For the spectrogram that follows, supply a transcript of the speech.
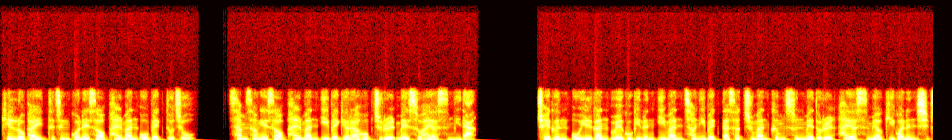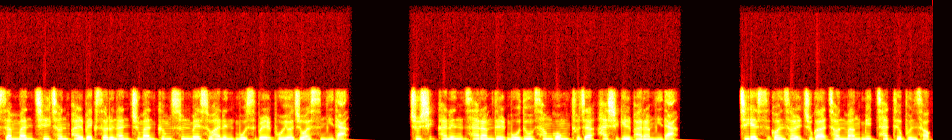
킬로바이트 증권에서 8만 500도주, 삼성에서 8만 219주를 매수하였습니다. 최근 5일간 외국인은 2만 1,205주만큼 순매도를 하였으며 기관은 13만 7,831주만큼 순매수하는 모습을 보여주었습니다. 주식하는 사람들 모두 성공 투자하시길 바랍니다. GS건설 주가 전망 및 차트 분석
